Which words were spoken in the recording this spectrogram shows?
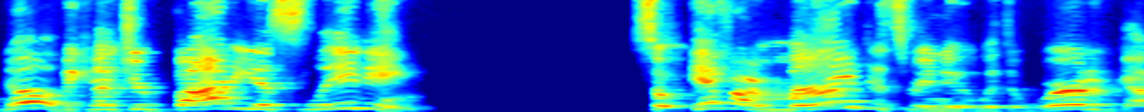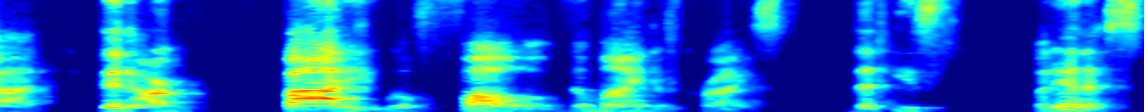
No, because your body is leading. So if our mind is renewed with the word of God, then our body will follow the mind of Christ that he's put in us.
